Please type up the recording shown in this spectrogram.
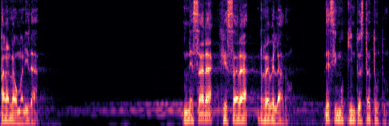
para la humanidad. Nesara Gesara revelado. Décimo quinto estatuto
